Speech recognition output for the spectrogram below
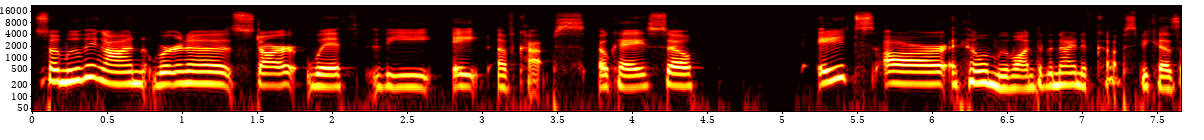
So, moving on, we're going to start with the Eight of Cups. Okay. So, eights are, and then we'll move on to the Nine of Cups because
